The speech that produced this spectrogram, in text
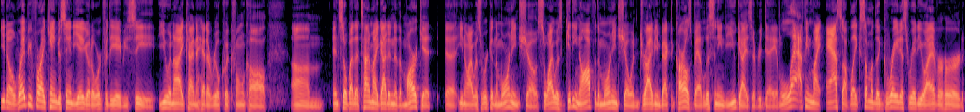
you know, right before I came to San Diego to work for the ABC, you and I kind of had a real quick phone call. Um, and so by the time I got into the market, uh, you know, I was working the morning show. So I was getting off of the morning show and driving back to Carlsbad, listening to you guys every day and laughing my ass off. Like some of the greatest radio I ever heard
